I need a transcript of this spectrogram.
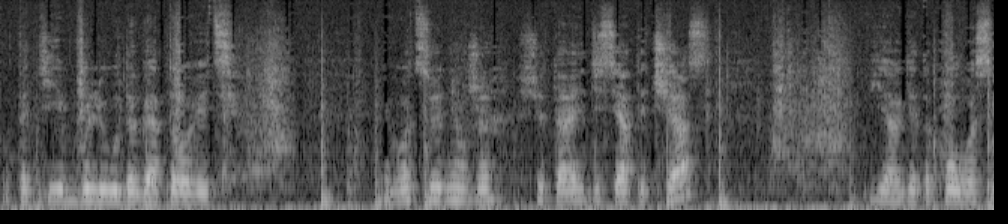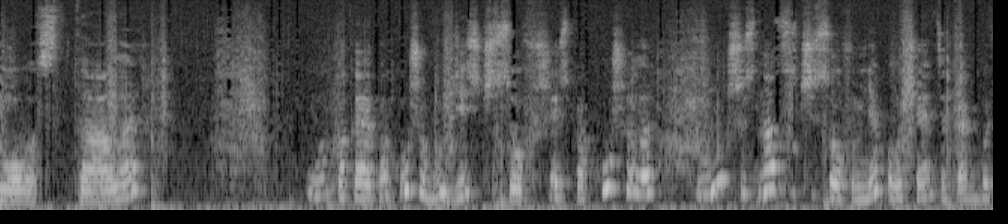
вот такие блюда готовить. И вот сегодня уже, считай, десятый час. Я где-то пол восьмого встала. И вот пока я покушаю, будет 10 часов. 6 покушала. Ну, 16 часов. У меня получается как бы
